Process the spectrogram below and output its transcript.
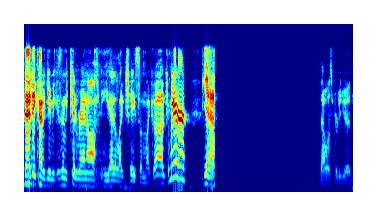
That did kind of get me because then the kid ran off and he had to like chase him, like, oh, come here. Yeah. That was pretty good.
